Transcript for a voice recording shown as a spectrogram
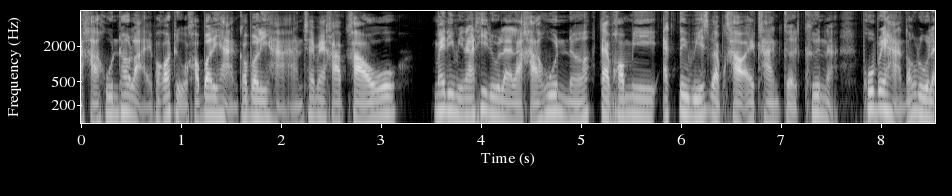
ราคาหุ้นเท่าไหร่ เพราะเขาถือว่าเขาบริหารก็บริหารใช่ไหมครับเขา ไม่ได้มีหน้าที่ดูแลราคาหุ้นเนอะแต่พอมี activist แบบคาร์ลไอคานเกิดขึ้นอะผู้บริหารต้องดูแล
